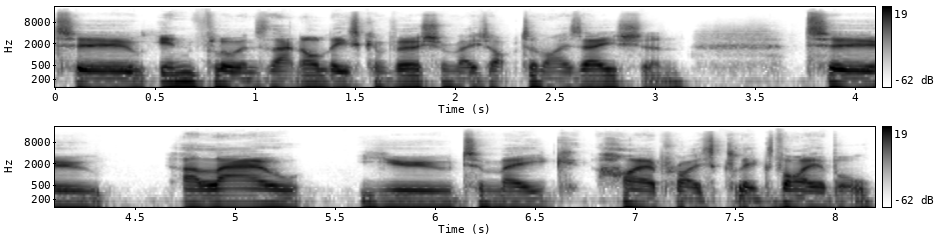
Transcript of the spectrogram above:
to influence that, not least conversion rate optimization to allow you to make higher price clicks viable.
